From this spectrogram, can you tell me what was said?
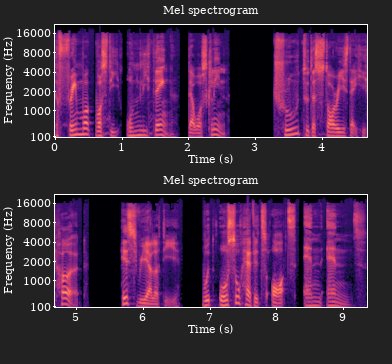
the framework was the only thing that was clean. True to the stories that he heard, his reality would also have its odds and ends.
